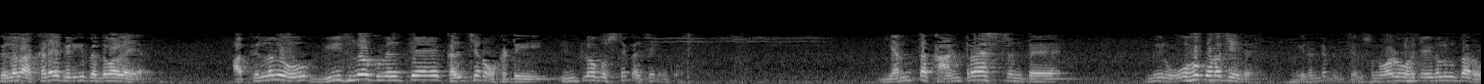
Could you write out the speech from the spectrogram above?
పిల్లలు అక్కడే పెరిగి పెద్దవాళ్ళు అయ్యారు ఆ పిల్లలు వీధిలోకి వెళ్తే కల్చర్ ఒకటి ఇంట్లోకి వస్తే కల్చర్ ఇంకోటి. ఎంత కాంట్రాస్ట్ అంటే మీరు ఊహ కూడా చేయలేరు. మీరంటే మీకు తెలిసిన వాళ్ళు ఊహ చేయగలుగుతారు.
